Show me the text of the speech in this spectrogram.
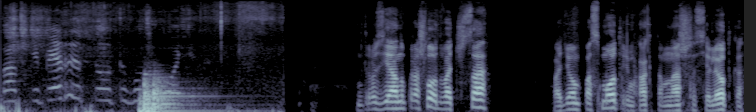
Пап, теперь тут выходит. Друзья, ну прошло два часа. Пойдем посмотрим, как там наша селедка.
